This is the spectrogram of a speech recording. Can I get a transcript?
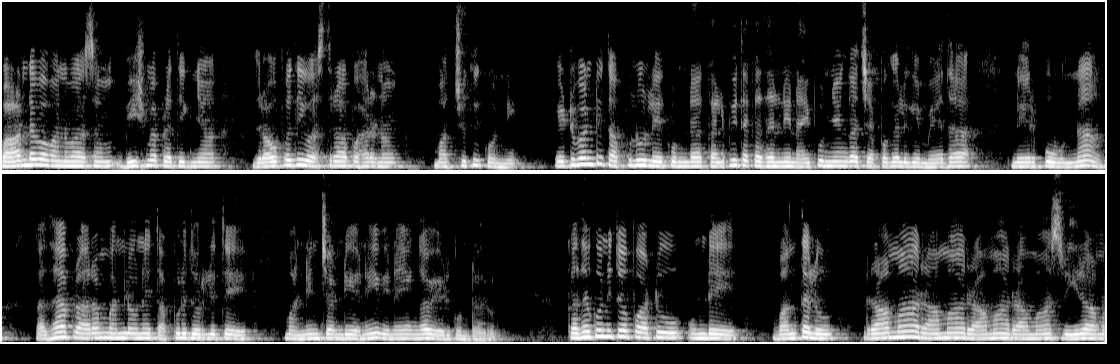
పాండవ వనవాసం భీష్మ ప్రతిజ్ఞ ద్రౌపది వస్త్రాపహరణం మచ్చుకి కొన్ని. ఎటువంటి తప్పులు లేకుండా కల్పిత కథల్ని నైపుణ్యంగా చెప్పగలిగే మేధ నేర్పు ఉన్నా కథా ప్రారంభంలోనే తప్పులు దొర్లితే మన్నించండి అని వినయంగా వేడుకుంటారు. కథకునితో పాటు ఉండే వంతలు రామ రామ రామ రామ శ్రీరామ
